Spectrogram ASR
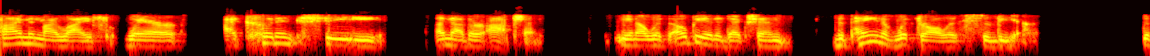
time in my life where I couldn't see another option. You know, with opiate addiction, the pain of withdrawal is severe. The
